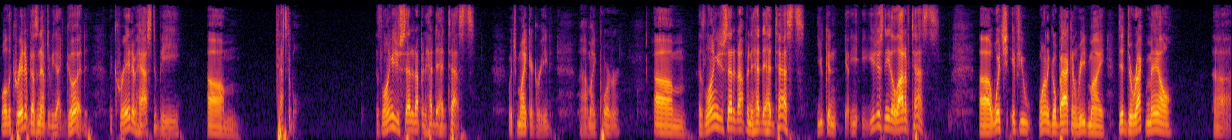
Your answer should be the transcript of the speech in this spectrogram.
well, the creative doesn't have to be that good. The creative has to be um, testable as long as you set it up in head-to-head tests, which Mike agreed, uh, Mike Porter. Um, as long as you set it up in head-to-head tests, you can. You, you just need a lot of tests. Uh, which, if you want to go back and read my did direct mail, uh,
